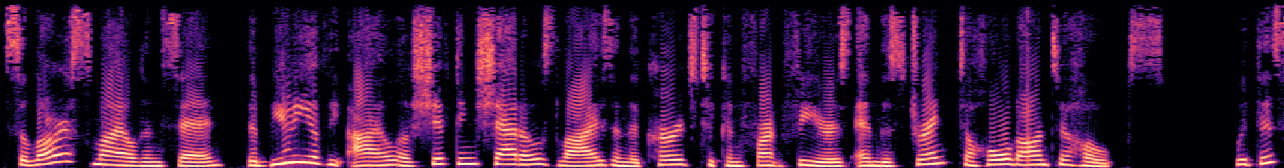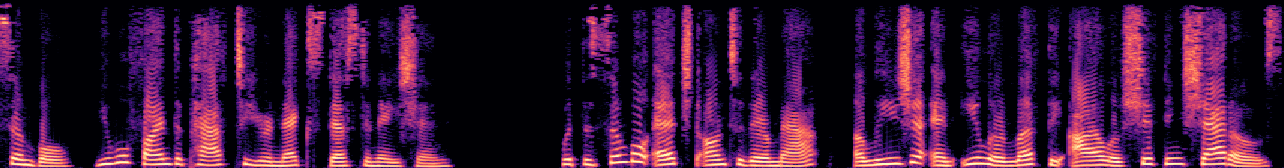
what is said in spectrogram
Solara smiled and said, The beauty of the Isle of Shifting Shadows lies in the courage to confront fears and the strength to hold on to hopes. With this symbol, you will find the path to your next destination. With the symbol etched onto their map, Elysia and Aelar left the Isle of Shifting Shadows,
